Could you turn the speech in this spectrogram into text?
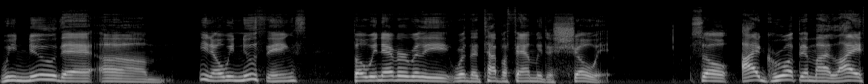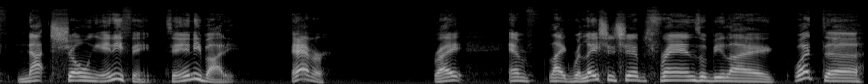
We knew that, um, you know, we knew things, but we never really were the type of family to show it. So I grew up in my life not showing anything to anybody, ever. Right? And like relationships, friends would be like, what the?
